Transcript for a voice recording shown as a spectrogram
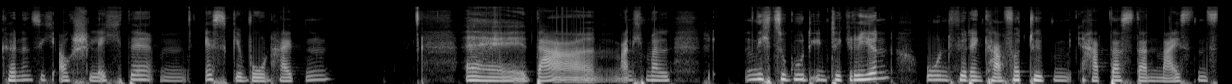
können sich auch schlechte äh, Essgewohnheiten äh, da manchmal nicht so gut integrieren und für den Kaffertypen hat das dann meistens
